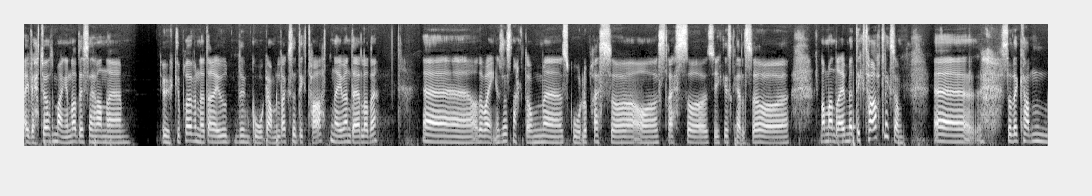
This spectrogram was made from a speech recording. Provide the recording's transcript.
Jeg vet jo at mange av disse her eh, ukeprøvene, der er jo den gode gammeldagse diktaten er jo en del av det. Eh, og det var ingen som snakket om eh, skolepress og, og stress og psykisk helse og når man drev med diktat, liksom. Eh, så det kan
